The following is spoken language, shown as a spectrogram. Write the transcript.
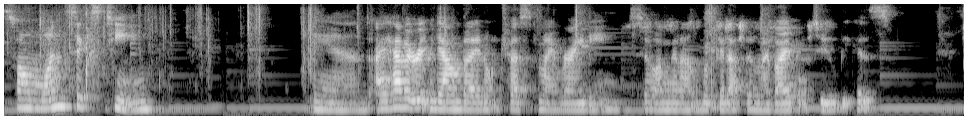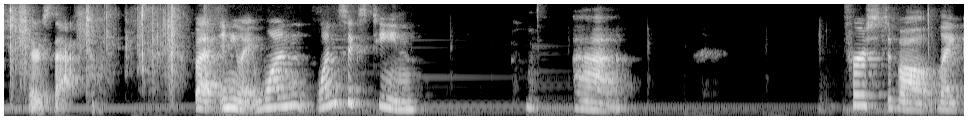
Psalm 116 and I have it written down, but I don't trust my writing. So I'm going to look it up in my Bible too because there's that. But anyway, 1 116 uh first of all, like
